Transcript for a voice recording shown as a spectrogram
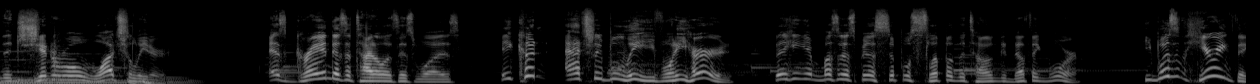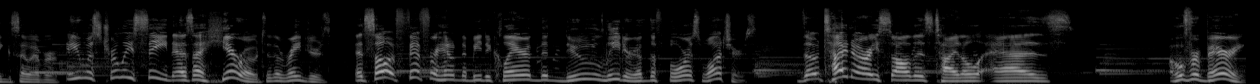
the General Watch Leader. As grand as a title as this was, he couldn't actually believe what he heard, thinking it must have just been a simple slip of the tongue and nothing more. He wasn't hearing things, however. He was truly seen as a hero to the Rangers and saw it fit for him to be declared the new leader of the Forest Watchers. Though Tighnari saw this title as overbearing.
